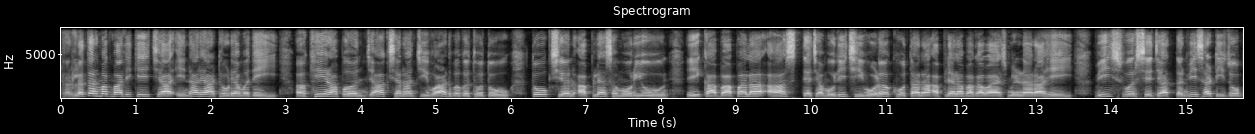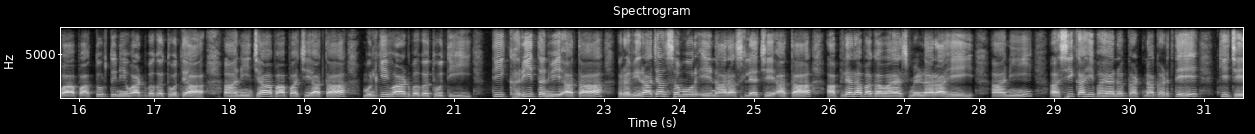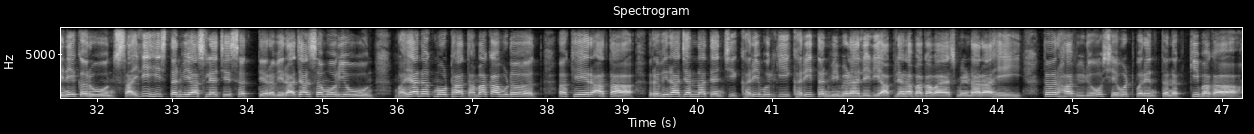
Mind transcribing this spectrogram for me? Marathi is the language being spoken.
ठरलं तर मग मालिकेच्या येणाऱ्या आठवड्यामध्ये अखेर आपण ज्या क्षणांची वाट बघत होतो तो क्षण आपल्यासमोर येऊन एका बापाला आज त्याच्या मुलीची ओळख होताना आपल्याला बघावयास मिळणार आहे. वीस वर्षे ज्या तन्वीसाठी जो बाप आतुरतेने वाट बघत होत्या आणि ज्या बापाची आता मुलगी वाट बघत होती ती खरी तन्वी आता रविराजांसमोर येणार असल्याचे आता आपल्याला बघावयास मिळणार आहे. आणि अशी काही भयानक घटना घडते की जेणेकरून सायली हीच तन्वी असल्याचे सत्य रविराजांसमोर येऊन भयानक मोठा धमाका उडत अखेर आता रविराजांना त्यांची खरी मुलगी खरी तन्वी मिळालेली आपल्याला बघावयास मिळणार आहे. तर हा व्हिडिओ शेवटपर्यंत नक्की बघा.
